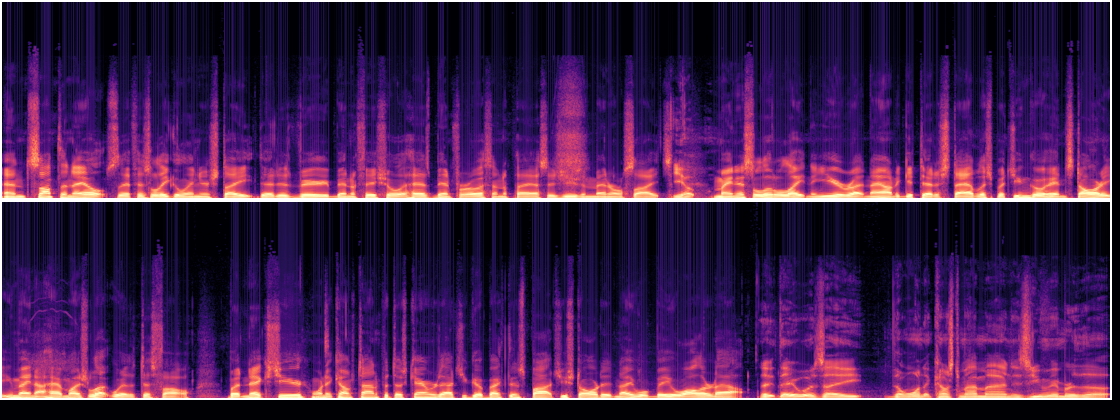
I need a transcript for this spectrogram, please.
And something else, if it's legal in your state, that is very beneficial, it has been for us in the past, is using mineral sites. Yep. I mean, it's a little late in the year right now to get that established, but you can go ahead and start it. You may not have much luck with it this fall. But next year, when it comes time to put those cameras out, you go back to the spots you started, and they will be wallered out. There- was a the one that comes to my mind is you remember the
